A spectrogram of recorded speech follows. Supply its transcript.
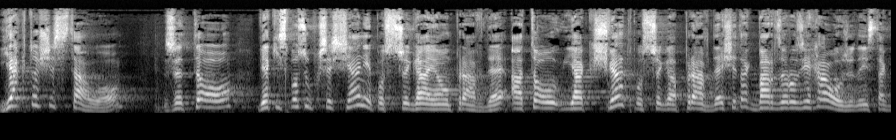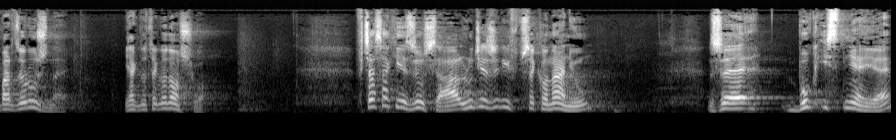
Jak to się stało, że to, w jaki sposób chrześcijanie postrzegają prawdę, a to, jak świat postrzega prawdę, się tak bardzo rozjechało, że to jest tak bardzo różne. Jak do tego doszło? W czasach Jezusa ludzie żyli w przekonaniu, że Bóg istnieje,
